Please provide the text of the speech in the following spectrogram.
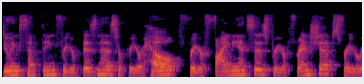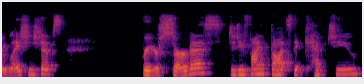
doing something for your business or for your health, for your finances, for your friendships, for your relationships, for your service? Did you find thoughts that kept you,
